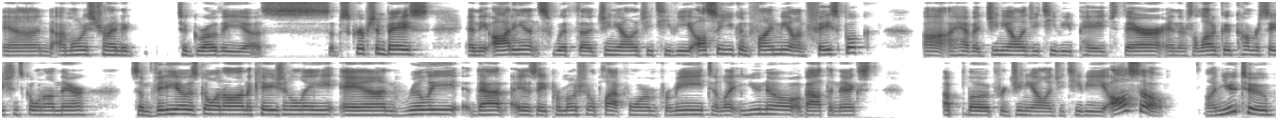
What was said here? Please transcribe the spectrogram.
And I'm always trying to to grow the uh, subscription base and the audience with uh, Genealogy TV. Also, you can find me on Facebook. Uh, I have a Genealogy TV page there, and there's a lot of good conversations going on there some videos going on occasionally and really that is a promotional platform for me to let you know about the next upload for genealogy tv also on youtube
